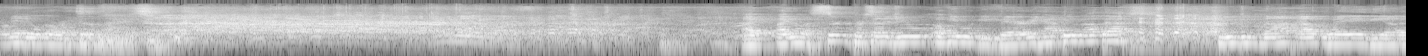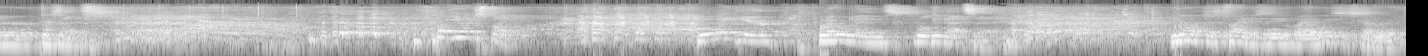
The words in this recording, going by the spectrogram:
Or maybe we'll go right to the pirates. I, I know a certain percentage you, of you would be very happy about that. you do not outweigh the other percents. you know, just fight. We'll wait here. Whoever wins, we'll do that set. You know what? Just fight is the name of my Oasis cover band.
